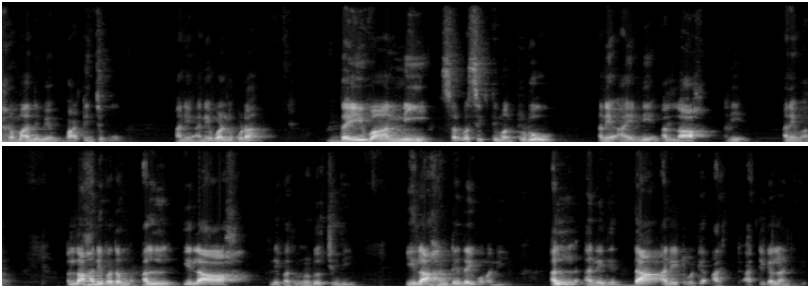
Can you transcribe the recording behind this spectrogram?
ధర్మాన్ని మేము పాటించము అని అనేవాళ్ళు కూడా దైవాన్ని సర్వశక్తిమంతుడు అనే ఆయన్ని అల్లాహ్ అని అనేవారు. అల్లాహ్ అనే పదం అల్ ఇలాహ్ అనే పదం నుండి వచ్చింది. ఇలాహ్ అంటే దైవం అని అల్ అనేది ద అనేటువంటి ఆర్- ఆర్టికల్ లాంటిది.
